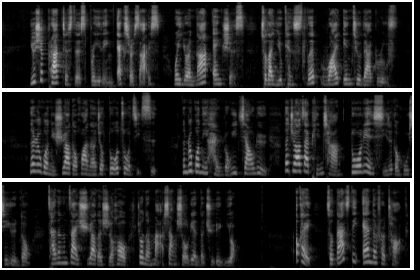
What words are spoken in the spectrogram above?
you should practice this breathing exercise when you're not anxious so that you can slip right into that groove. 那如果你需要的话呢，就多做几次。那如果你很容易焦虑，那就要在平常多练习这个呼吸运动，才能在需要的时候就能马上熟练的去运用。 Okay, so that's the end of her talk.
